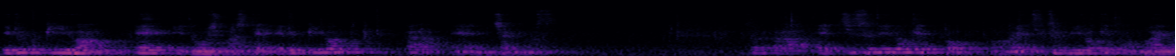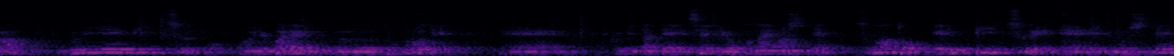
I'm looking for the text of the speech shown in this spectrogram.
LP1 へ移動しまして LP1 から、えー打ち上げます。それから H3 ロケット H2B ロケットの場合は VAB2 と呼ばれるところで、えー組み立て整備を行いましてその後 LP2 へ、えー移動して、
